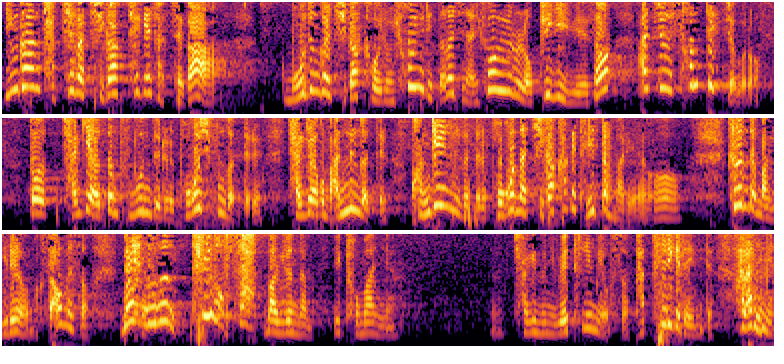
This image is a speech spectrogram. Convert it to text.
인간 자체가 지각 체계 자체가 모든 걸 지각하고 이런 효율이 떨어지냐 효율을 높이기 위해서 아주 선택적으로 또 자기의 어떤 부분들을 보고 싶은 것들을 자기하고 맞는 것들 관계 있는 것들을 보거나 지각하게 돼 있단 말이에요. 그런데 막 이래요. 막 싸우면서 내 눈은 틀림없어 막 이런다면 이 교만이야. 자기 눈이 왜 틀림이 없어? 다 틀리게 돼 있는데 하나님이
